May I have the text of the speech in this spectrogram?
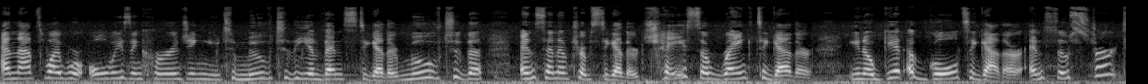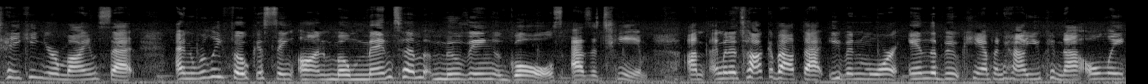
And that's why we're always encouraging you to move to the events together, move to the incentive trips together, chase a rank together, you know, get a goal together. And so start taking your mindset and really focusing on momentum moving goals as a team. Um, I'm going to talk about that even more in the boot camp and how you can not only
